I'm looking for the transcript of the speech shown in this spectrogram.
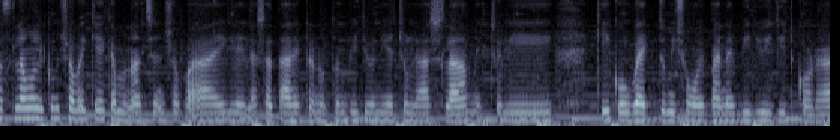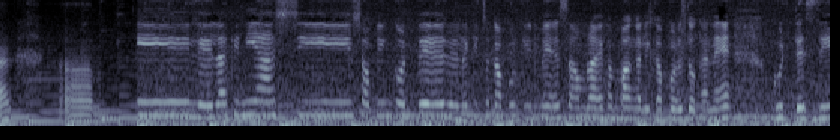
আসসালামু আলাইকুম সবাইকে, কেমন আছেন সবাই? লীলার সাথে আরেকটা নতুন ভিডিও নিয়ে চলে আসলাম। অ্যাকচুয়ালি কি করব? একদমই সময় পায় না ভিডিও এডিট করার। লেলাকে নিয়ে আসছি শপিং করতে। লেলা কিছু কাপড় কিনবে আমরা এখন বাঙালি কাপড়ের দোকানে ঘুরতেছি।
